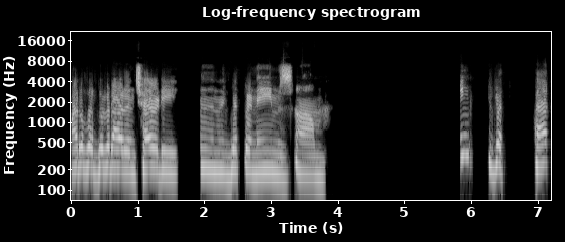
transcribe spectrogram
Might as well give it out in charity and get their names. Um, I think you get tax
